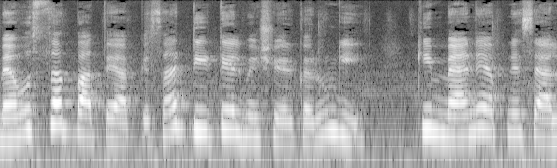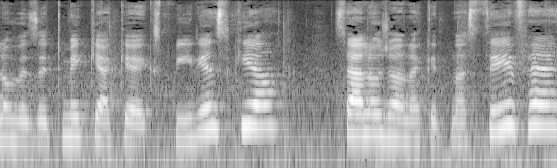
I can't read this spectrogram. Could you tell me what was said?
मैं वो सब बातें आपके साथ डिटेल में शेयर करूँगी कि मैंने अपने सैलों विज़िट में क्या क्या एक्सपीरियंस किया सैलों जाना कितना सेफ़ है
